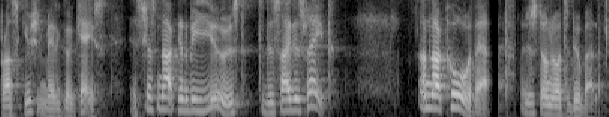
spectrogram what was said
Prosecution made a good case. It's just not going to be used to decide his fate. I'm not cool with that. I just don't know what to do about it.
